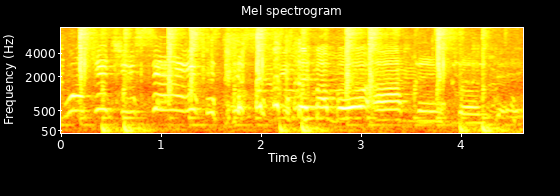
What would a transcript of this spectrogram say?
What did she say? She said, my boy, I think someday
